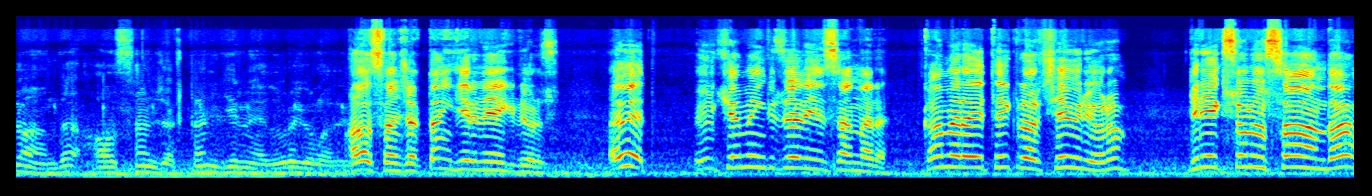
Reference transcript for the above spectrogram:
şu anda Alsancak'tan Girne'ye doğru yol alıyoruz. Alsancak'tan Girne'ye gidiyoruz. Evet, ülkemin güzel insanları. Kamerayı tekrar çeviriyorum. Direksiyonun sağında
